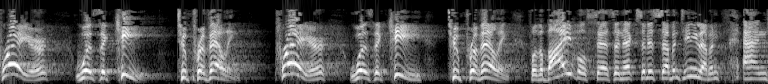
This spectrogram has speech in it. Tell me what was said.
Prayer was the key to prevailing. Prayer was the key to prevailing. For the Bible says in Exodus 17:11, and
